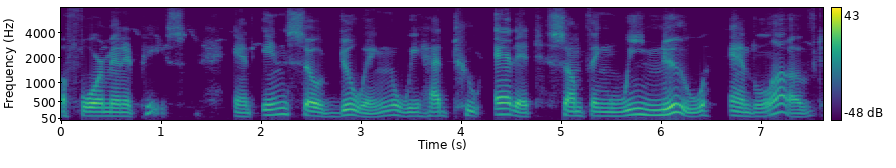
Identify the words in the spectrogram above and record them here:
a four minute piece. And in so doing, we had to edit something we knew and loved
